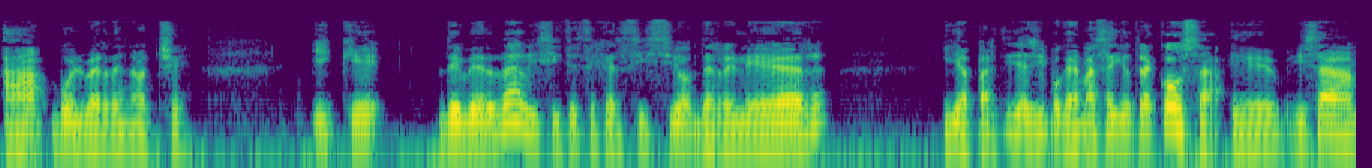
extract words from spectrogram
a Volver de Noche. Y que de verdad hiciste ese ejercicio de releer y a partir de allí, porque además hay otra cosa, eh, esa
